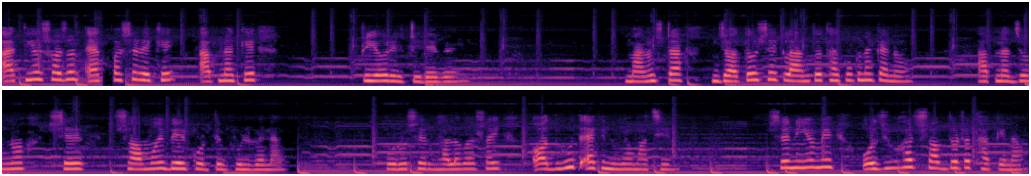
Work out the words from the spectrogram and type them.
আত্মীয় স্বজন এক পাশে রেখে আপনাকে প্রিয়রিটি দেবে। মানুষটা যত সে ক্লান্ত থাকুক না কেন, আপনার জন্য সে সময় বের করতে ভুলবে না। পুরুষের ভালোবাসায় অদ্ভুত এক নিয়ম আছে। সে নিয়মে অজুহাত শব্দটা থাকে না।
